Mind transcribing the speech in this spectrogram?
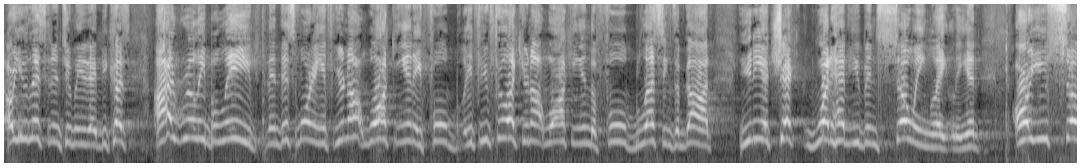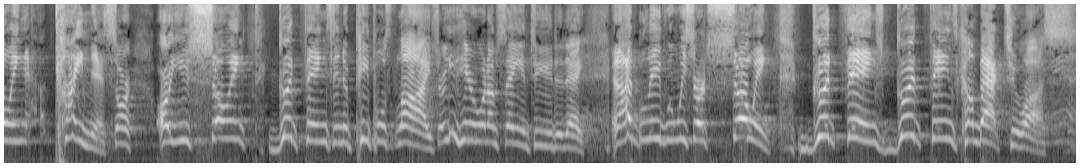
Are you listening to me today? Because I really believe that this morning, if you're not walking in a full, if you feel like you're not walking in the full blessings of God, you need to check what have you been sowing lately? And are you sowing kindness? Or are you sowing good things into people's lives? Are you hearing what I'm saying to you today? And I believe when we start sowing good things, good things come back to us.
